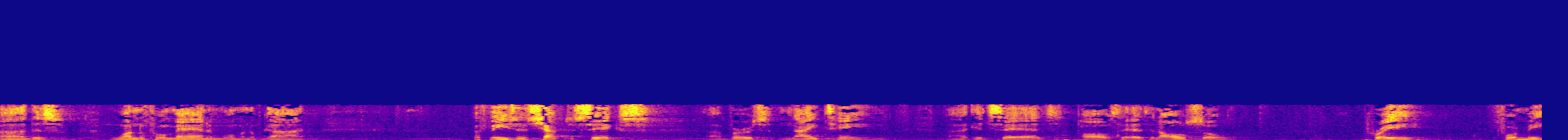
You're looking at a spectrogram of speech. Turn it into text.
uh, this wonderful man and woman of God. Ephesians chapter 6 verse 19, uh, it says, Paul says, and also pray for me.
